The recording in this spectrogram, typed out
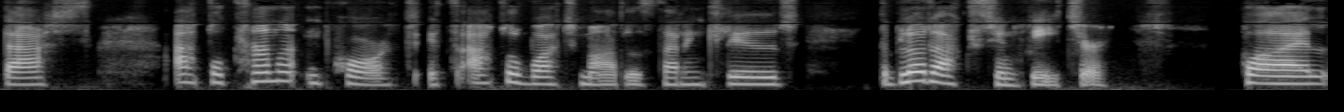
that Apple cannot import its Apple Watch models that include the blood oxygen feature, while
